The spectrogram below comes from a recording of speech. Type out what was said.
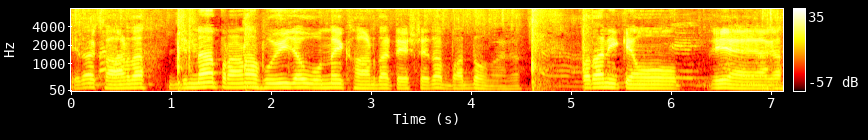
ਇਹਦਾ ਖਾਣ ਦਾ ਜਿੰਨਾ ਪੁਰਾਣਾ ਹੋਈ ਜਾਊ ਉਨਾ ਹੀ ਖਾਣ ਦਾ ਟੇਸਟ ਇਹਦਾ ਵੱਧ ਆਉਂਦਾ ਹੈਗਾ। ਪਤਾ ਨਹੀਂ ਕਿਉਂ ਇਹ ਆਇਆ ਹੈਗਾ।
